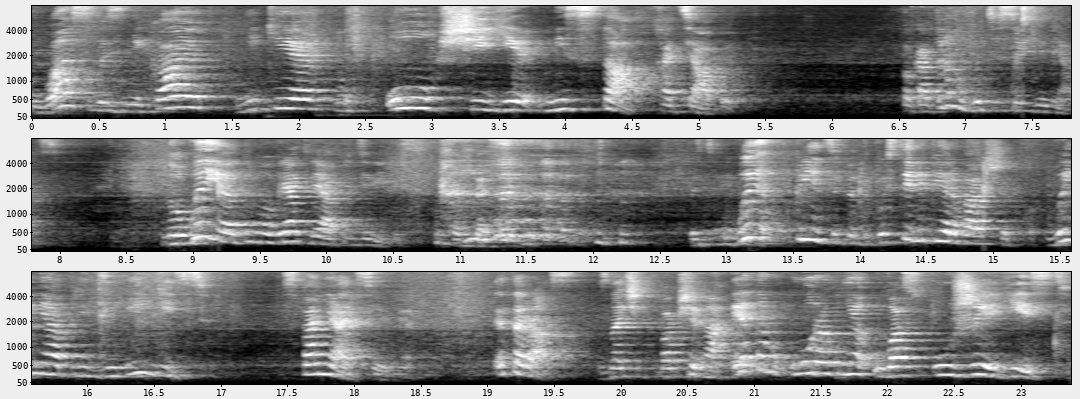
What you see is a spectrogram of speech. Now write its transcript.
у вас возникают некие ну, общие места хотя бы, по которым вы будете соединяться. Но вы, я думаю, вряд ли определились. Есть вы, в принципе, допустили первую ошибку. Вы не определились с понятиями. Это раз. Значит, вообще на этом уровне у вас уже есть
